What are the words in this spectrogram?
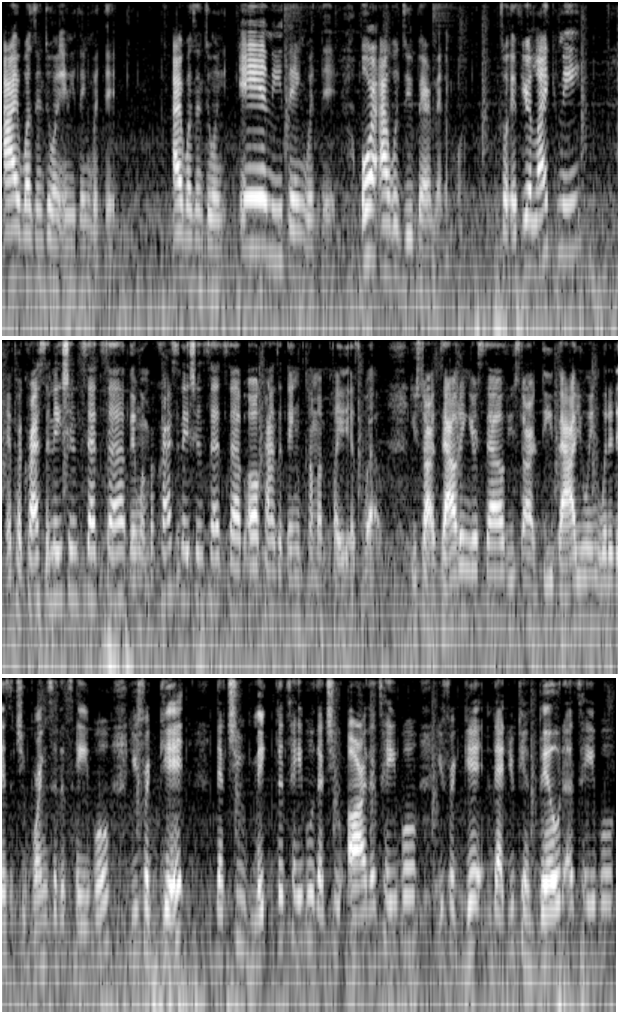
I wasn't doing anything with it. I wasn't doing anything with it, or I would do bare minimum. So if you're like me, and procrastination sets up, and when procrastination sets up, all kinds of things come up play as well. You start doubting yourself, you start devaluing what it is that you bring to the table, you forget that you make the table, that you are the table. You forget that you can build a table.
